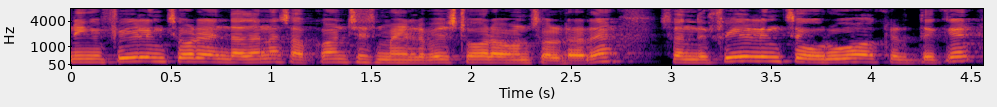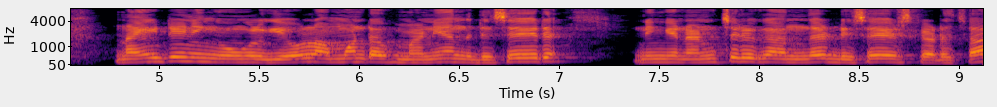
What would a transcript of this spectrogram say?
நீங்கள் ஃபீலிங்ஸோடு இருந்தால் தானே சப்கான்ஷியஸ் மைண்டில் போய் ஸ்டோர் ஆகும்னு சொல்கிறாரு ஸோ அந்த ஃபீலிங்ஸை உருவாக்குறதுக்கு நைட்டே நீங்கள் உங்களுக்கு எவ்வளோ அமௌண்ட் ஆஃப் மணி அந்த டிசைர் நீங்கள் நினச்சிருக்க அந்த டிசைர்ஸ் கிடச்சா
